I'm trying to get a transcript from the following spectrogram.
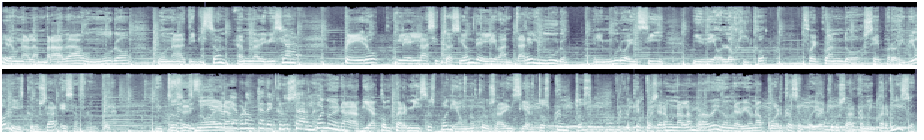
era una alambrada, un muro, una división, una división. Pero la situación de levantar el muro, el muro en sí ideológico, fue cuando se prohibió el cruzar esa frontera. Entonces O sea, no era. había bronca de cruzarla. Bueno, era, había con permisos, podía uno cruzar en ciertos puntos, porque pues era una alambrada y donde había una puerta se podía cruzar con un permiso.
